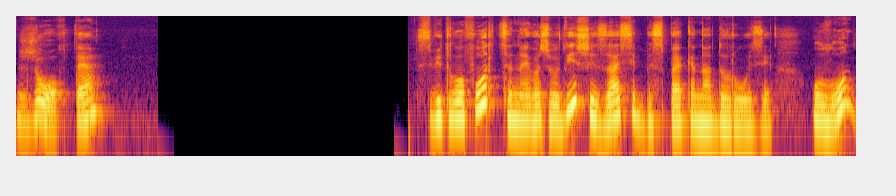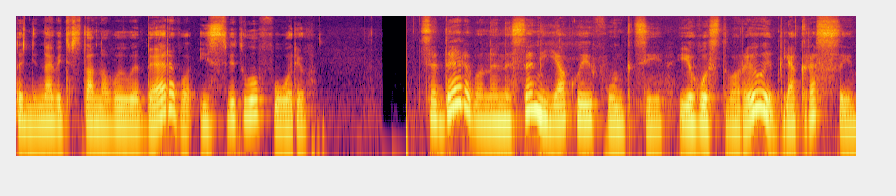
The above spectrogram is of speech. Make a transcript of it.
Жовте. Світлофор це найважливіший засіб безпеки на дорозі. У Лондоні навіть встановили дерево із світлофорів. Це дерево не несе ніякої функції, його створили для краси.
